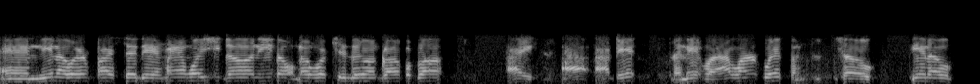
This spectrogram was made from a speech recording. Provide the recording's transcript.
And you know, everybody said, "Then, man, what are you doing? You don't know what you're doing." Blah blah blah. Hey, I, I did, and it, I learned with them. So you know,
